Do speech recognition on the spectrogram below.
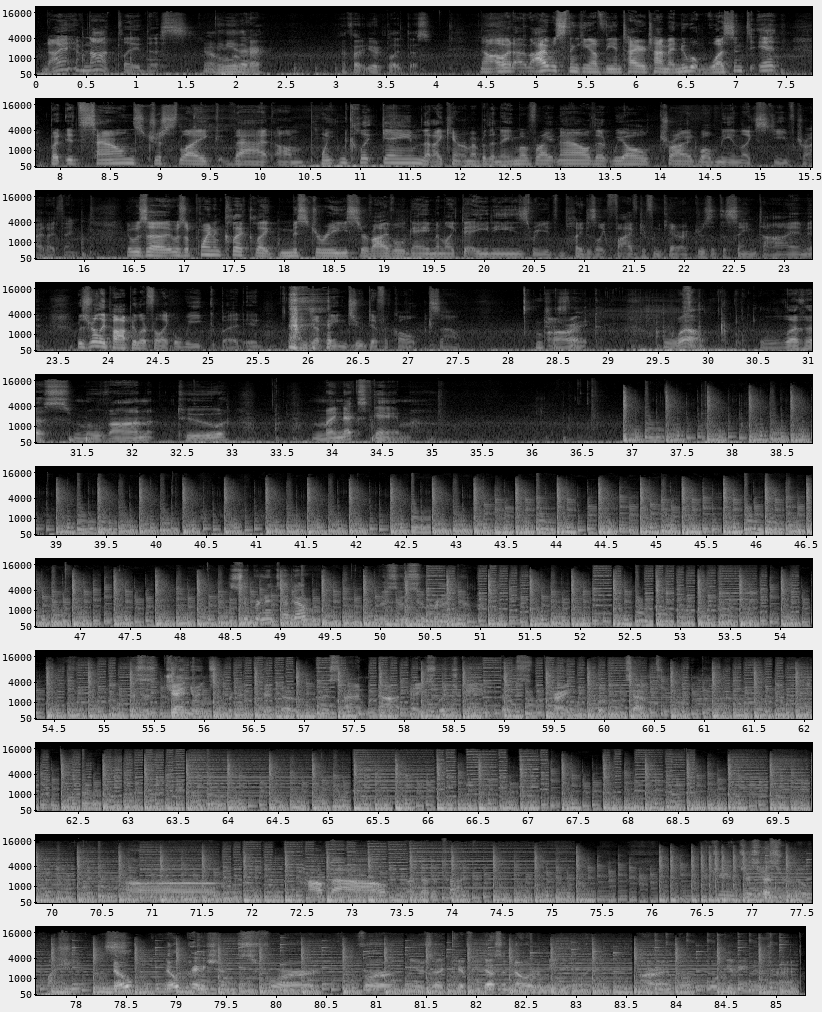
No, I have not played this. Oh, Me neither. Okay. I thought you had played this. No, what I was thinking of the entire time. I knew it wasn't it, but it sounds just like that um, point and click game that I can't remember the name of right now that we all tried. Well, me and like Steve tried, I think. It was a it was a point and click like mystery survival game in like the 80s where you played as like five different characters at the same time. It was really popular for like a week, but it ended up being too difficult. So Interesting. All right. Well, let us move on to my next game. Super Nintendo. This is Super Nintendo. This is genuine Super Nintendo this time, not a Switch game that's trying to look and sound Super how about another track? Eugene just yes has no questions. no no patience for for music if he doesn't know it immediately. All right, well we'll give you a new track.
